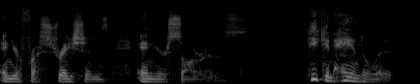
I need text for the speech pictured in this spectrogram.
and your frustrations and your sorrows. He can handle it.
